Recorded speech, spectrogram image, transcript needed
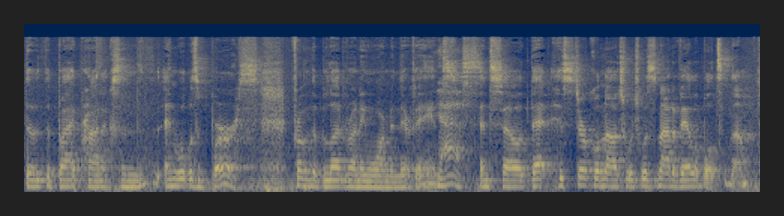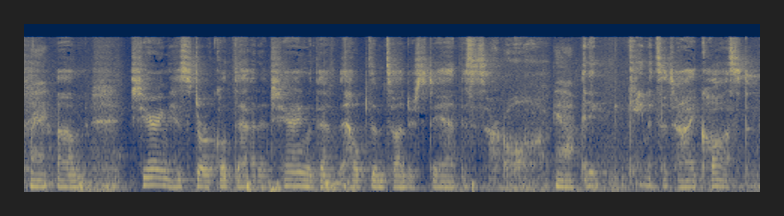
the the byproducts and and what was birth from the blood running warm in their veins. Yes. And so that historical knowledge which was not available to them. Right. Um, sharing historical data and sharing with them helped them to understand this is our own. Yeah. And it came at such a high cost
